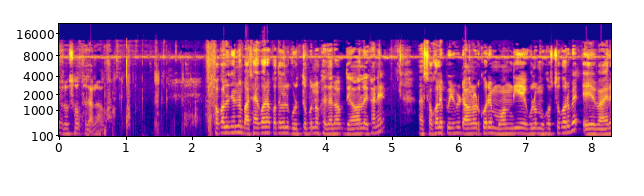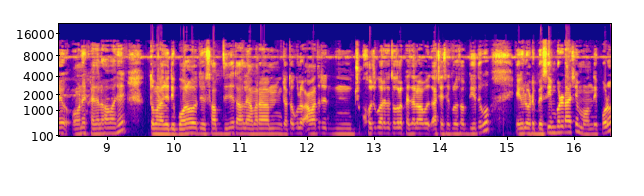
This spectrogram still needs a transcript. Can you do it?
এগুলো সব ফেজাল হবে সকালের জন্য বাছাই করা কতগুলো গুরুত্বপূর্ণ ফেজাল হব দেওয়া হলো এখানে। সকালে পিডিএফ ডাউনলোড করে মন দিয়ে এগুলো মুখস্থ করবে। এর বাইরে অনেক ফেজাল ভাব আছে। তোমরা যদি বলো যে সব দিয়ে তাহলে আমরা যতগুলো, আমাদের খোঁজ করে যতগুলো ফেজাল ভাব আছে, সেগুলো সব দিয়ে দেবো। এগুলো একটু বেশি ইম্পর্টেন্ট আছে, মন দিয়ে পড়ো।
